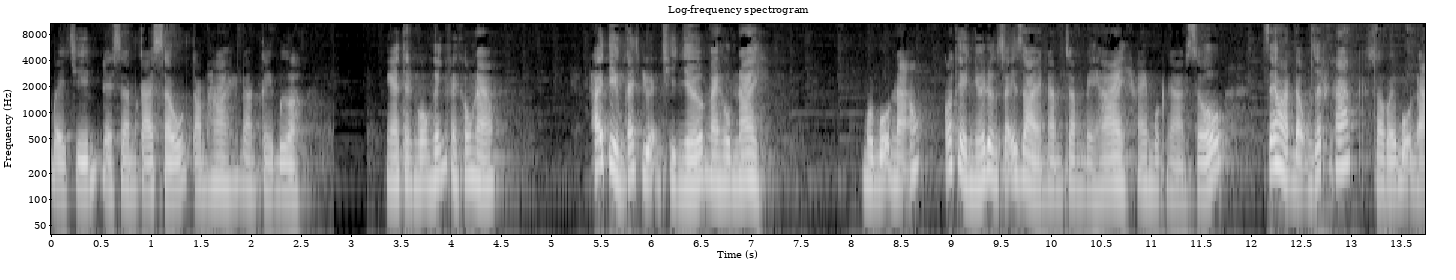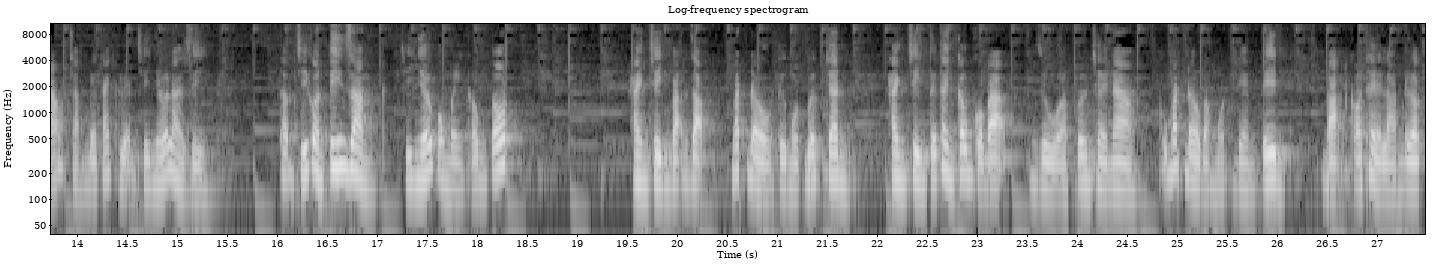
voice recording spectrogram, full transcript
79 để xem cá sấu 82 đang cày bừa. Nghe thật ngộ nghĩnh phải không nào? Hãy tìm cách luyện trí nhớ ngay hôm nay. Một bộ não có thể nhớ được dãy dài 512 hay 1000 số sẽ hoạt động rất khác so với bộ não chẳng biết cách luyện trí nhớ là gì. Thậm chí còn tin rằng trí nhớ của mình không tốt. Hành trình vạn dặm bắt đầu từ một bước chân. Hành trình tới thành công của bạn, dù ở phương trời nào, cũng bắt đầu bằng một niềm tin bạn có thể làm được.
